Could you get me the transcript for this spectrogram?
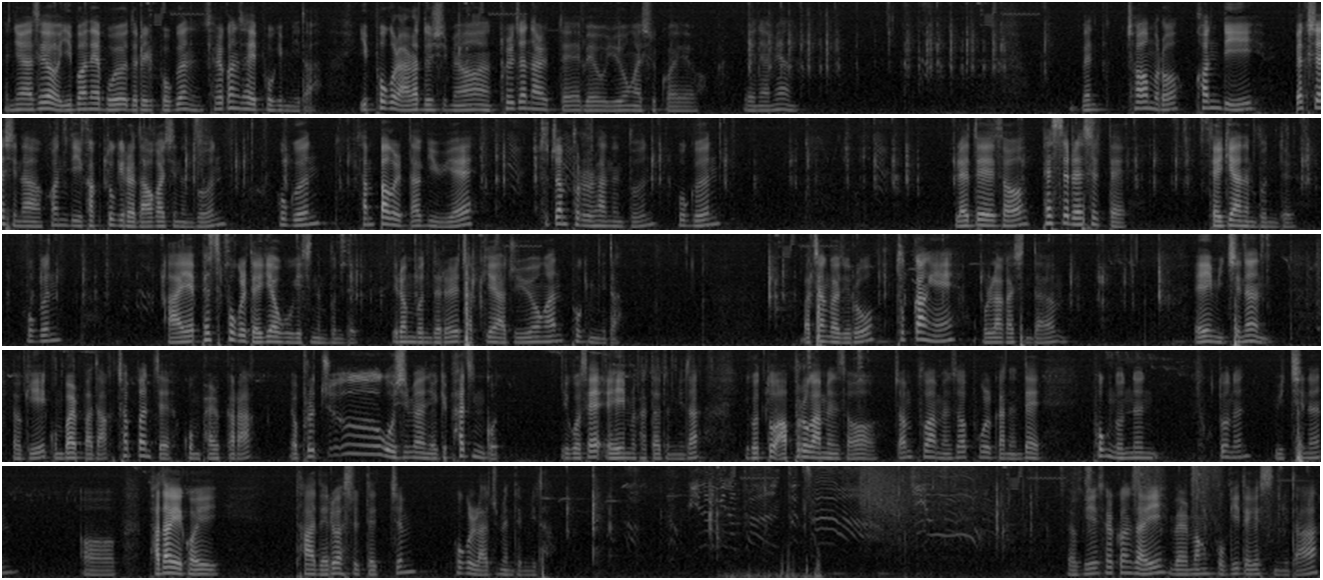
안녕하세요. 이번에 보여드릴 폭은 설건사의 폭입니다. 이 폭을 알아두시면 클전 할 때 매우 유용하실 거예요. 왜냐면 맨 처음으로 컨디 백샷이나 컨디 각도기를 나가시는 분 혹은 삼박을 따기 위해 투점프를 하는 분 혹은 레드에서 패스를 했을 때 대기하는 분들 혹은 아예 패스폭을 대기하고 계시는 분들 이런 분들을 잡기에 아주 유용한 폭입니다. 마찬가지로 툭강에 올라가신 다음 에임 위치는 여기 곰발바닥 첫 번째 곰발가락 옆으로 쭉 오시면 여기 파진 곳 이곳에 에임을 갖다 둡니다. 이것도 앞으로 가면서 점프하면서 폭을 까는데 폭 놓는 속도는 위치는 어, 바닥에 거의 다 내려왔을 때쯤 폭을 놔주면 됩니다. 여기 설건 사이 멸망폭이 되겠습니다.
